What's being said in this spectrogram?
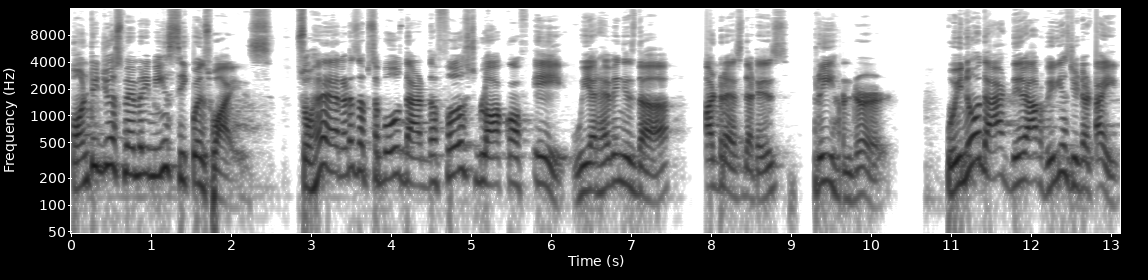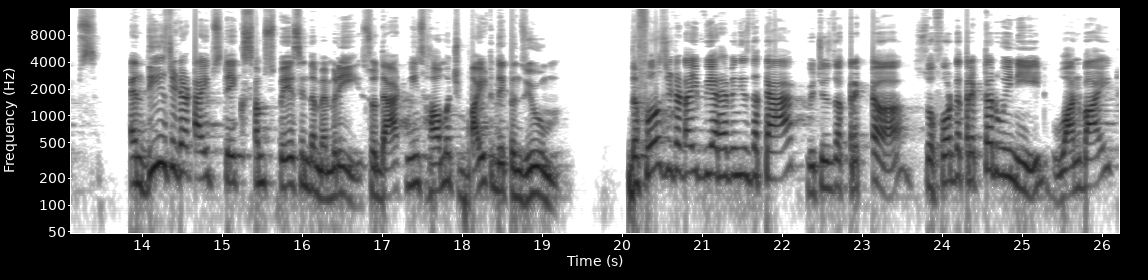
Contiguous memory means sequence wise. So here let us suppose that the first block of A we are having is the address that is 300. We know that there are various data types and these data types take some space in the memory. So that means how much byte they consume. The first data type we are having is the char, which is the character. So for the character, we need one byte.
